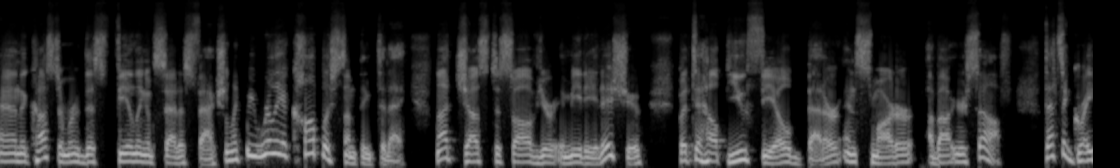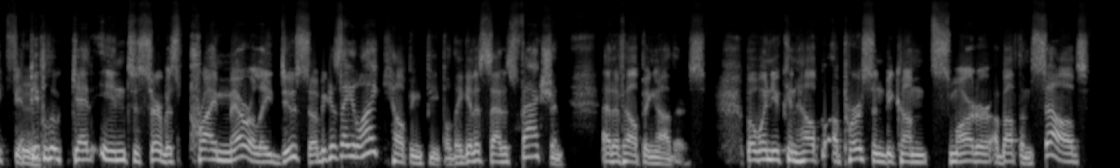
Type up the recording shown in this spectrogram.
and the customer this feeling of satisfaction like we really accomplished something today, not just to solve your immediate issue, but to help you feel better and smarter about yourself. That's a great feeling. Mm. People who get into service primarily do so because they like helping people, they get a satisfaction out of helping others. But when you can help a person become smarter about themselves,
